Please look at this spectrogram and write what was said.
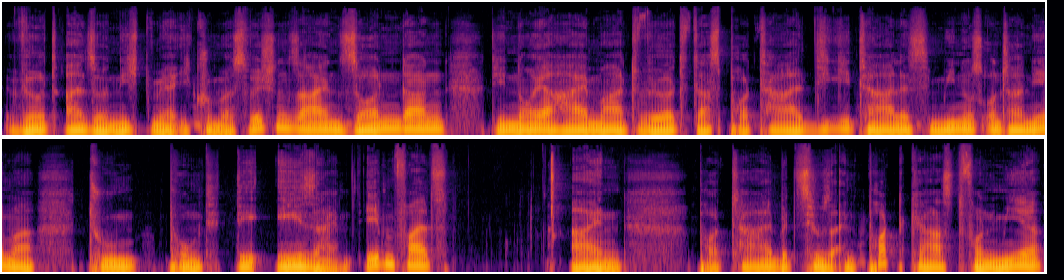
wird also nicht mehr E-Commerce Vision sein, sondern die neue Heimat wird das Portal digitales-unternehmertum.de sein. Ebenfalls ein Portal bzw. ein Podcast von mir,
